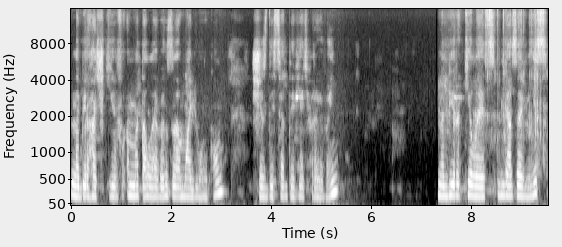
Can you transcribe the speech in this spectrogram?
Набір гачків металевих з малюнком 69 гривень. Набір кілець для завіс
